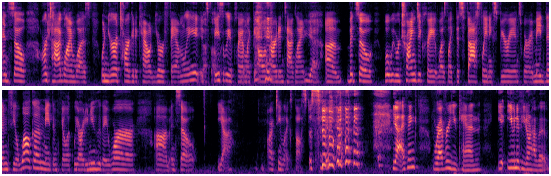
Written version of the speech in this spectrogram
And so our tagline was, "When you're a target account, you're family." It's basically a plan like the Olive Garden tagline. Yeah. Um, but so what we were trying to create was like this fast lane experience where it made them feel welcome, made them feel like we already knew who they were, um, and so yeah, our team likes pasta. So Yeah, I think wherever you can, even if you don't have a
